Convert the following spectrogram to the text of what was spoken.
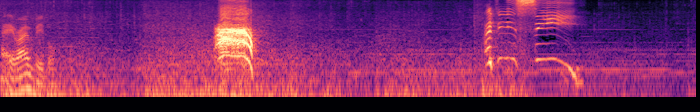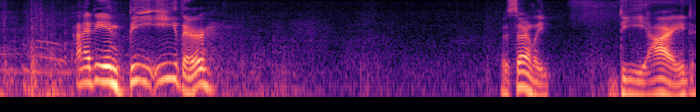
Hey, Ryan people. Ah! I didn't see. I didn't be either. But certainly DI'd.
